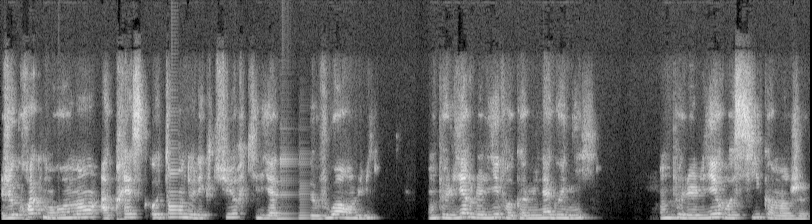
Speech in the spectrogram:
Je crois que mon roman a presque autant de lectures qu'il y a de voix en lui. On peut lire le livre comme une agonie. On peut le lire aussi comme un jeu.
